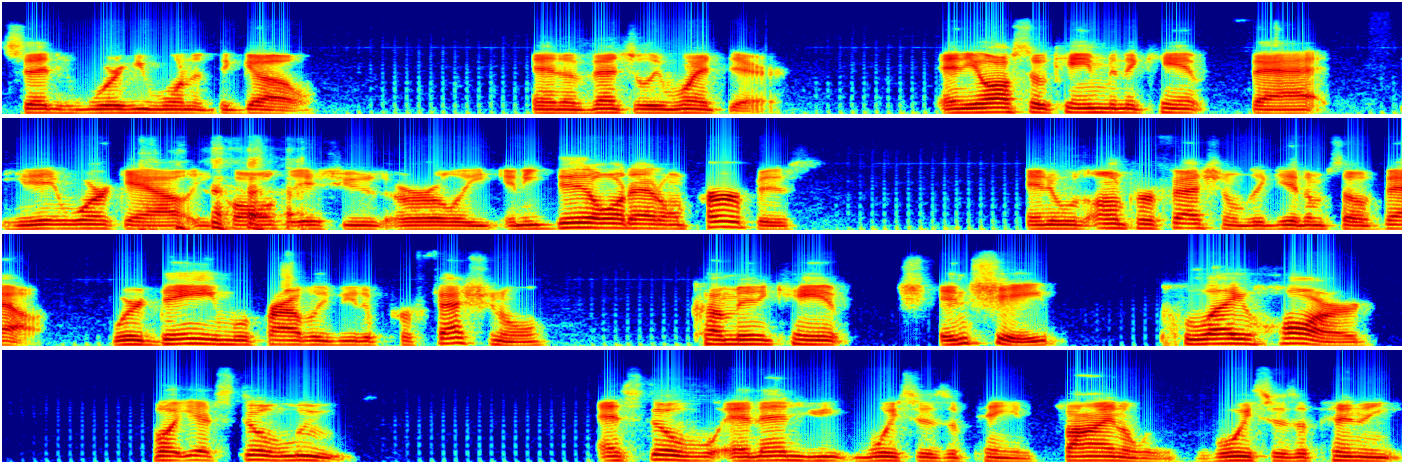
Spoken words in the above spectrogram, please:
said where he wanted to go and eventually went there and he also came into camp fat he didn't work out he caused issues early and he did all that on purpose and it was unprofessional to get himself out where dame will probably be the professional come in camp in shape play hard but yet still lose. And still and then you voice his opinion. Finally voice his opinion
